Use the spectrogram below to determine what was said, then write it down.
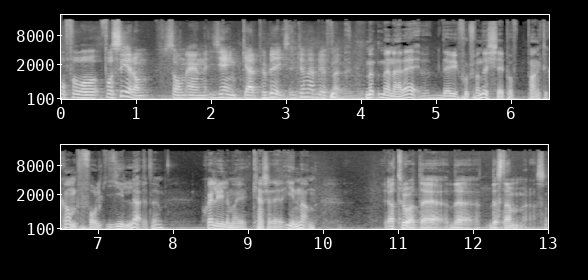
att få, få se dem som en jänkarpublik. Så det kan det bli fett. Men, men är det, det är ju fortfarande Shape of Punk to Come folk gillar det typ. Själv gillar man ju kanske det innan. Jag tror att det, det, det stämmer alltså.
